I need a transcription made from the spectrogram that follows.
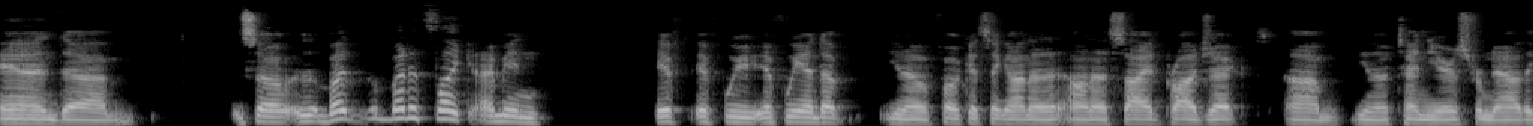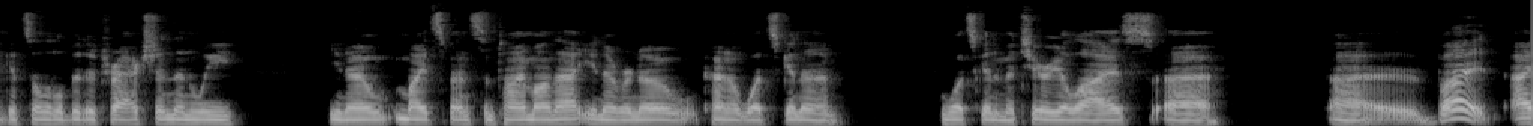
And um, so, but but it's like, I mean, if if we if we end up, you know, focusing on a on a side project, um, you know, ten years from now that gets a little bit of traction, then we, you know, might spend some time on that. You never know, kind of what's gonna what's gonna materialize. Uh, uh, but I,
